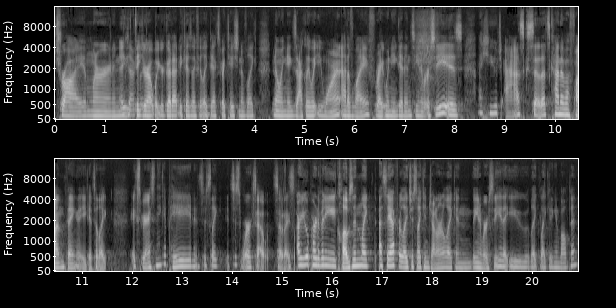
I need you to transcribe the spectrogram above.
try and learn and Exactly. figure out what you're good at because I feel like the expectation of like knowing exactly what you want out of life right when you get into university is a huge ask. So that's kind of a fun thing that you get to like experience and they get paid. It's just like it just works out so nice. Are you a part of any clubs in like SAF or like just like in general like in the university that you like like getting involved in?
